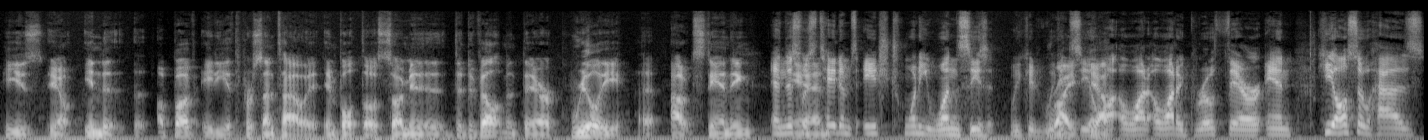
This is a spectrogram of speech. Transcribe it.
he's you know into uh, above 80th percentile in both those. So I mean uh, the development there really uh, outstanding. And this and, was Tatum's age 21 season. We could we right, could see a yeah. lot a lot a lot of growth there. And he also has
